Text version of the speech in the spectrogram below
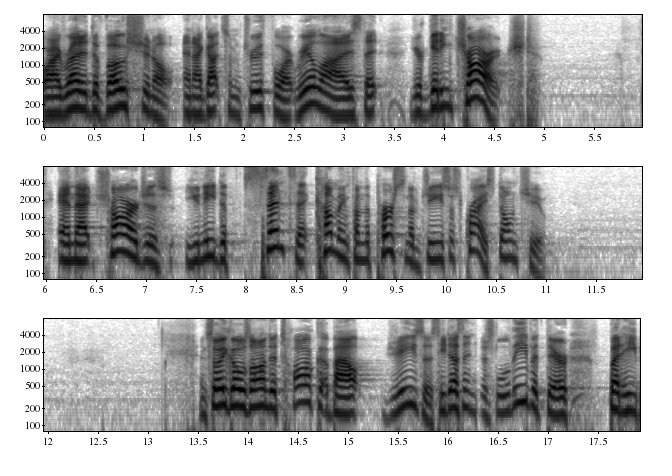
Or I read a devotional and I got some truth for it. Realize that you're getting charged. And that charge is, you need to sense it coming from the person of Jesus Christ, don't you? And so he goes on to talk about Jesus. He doesn't just leave it there, but he,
